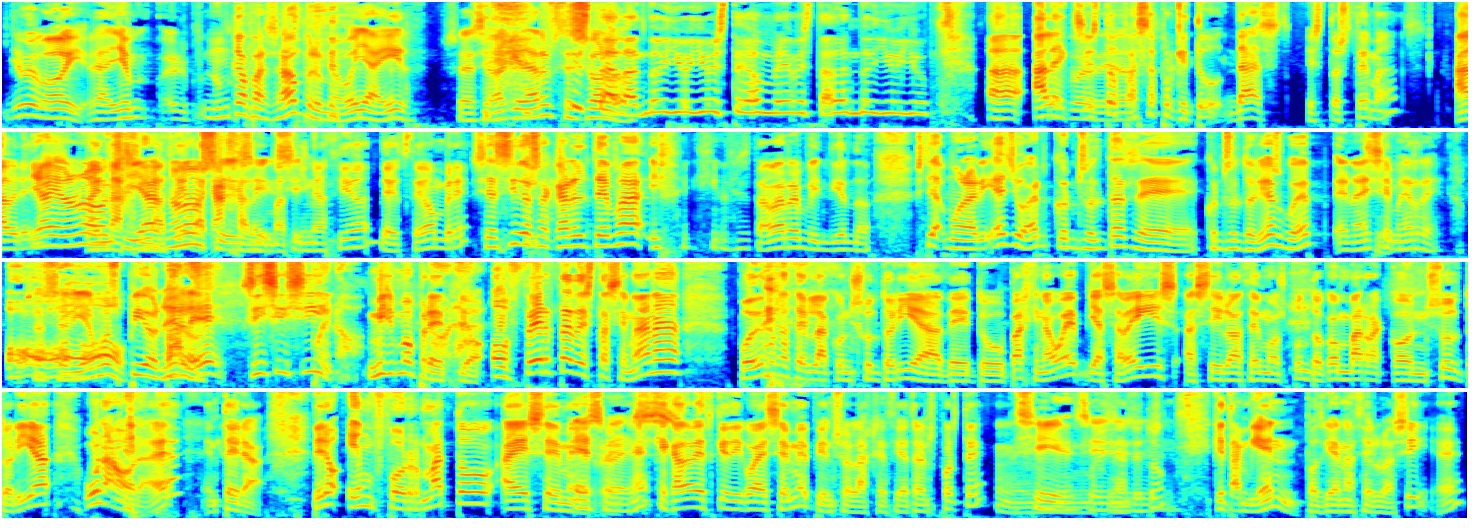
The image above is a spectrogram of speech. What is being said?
Yo me voy. O sea, yo, nunca ha pasado, pero me voy a ir. O sea, se va a quedar usted Me está solo. dando yuyu este hombre, me está dando yuyu. Ah, Alex, esto Dios. pasa porque tú das estos temas, abres Ya, ya, no, la no, sí, imaginación, ya, no, la sí, caja, la sí, sí. imaginación de este hombre. Se ha sido sacar el tema y, y me estaba arrepintiendo. Hostia, molaría, Joan, consultas, eh, consultorías web en ASMR. o sea, seríamos pioneros. ¡Oh! Vale, sí, sí, sí. Bueno, Mismo precio. Oferta de esta semana. Podemos hacer la consultoría de tu página web, ya sabéis, así lo hacemos.com barra consultoría. Una hora, ¿eh? Entera. Pero en formato ASMR. Eso ¿eh? es. Que cada vez que digo ASM pienso en la agencia de transporte. mm, Sí, sí, sí, tú. sí. Que también podrían hacerlo así, ¿eh?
